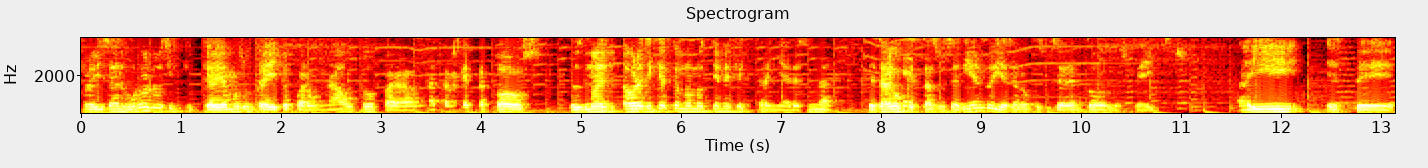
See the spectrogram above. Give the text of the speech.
revisar el buró, ¿no? Si queríamos un crédito para un auto, para una tarjeta, todos. Pues no es, ahora sí que esto no nos tiene que extrañar, es una, es algo que está sucediendo y es algo que sucede en todos los créditos. Ahí, este,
